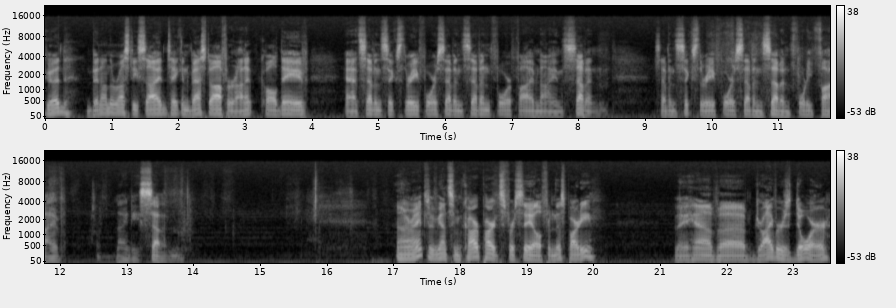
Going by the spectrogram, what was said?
good. Been on the rusty side, taking best offer on it. Call Dave at 763 477 4597. 763 477 4597. All right, we've got some car parts for sale from this party. They have a driver's door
